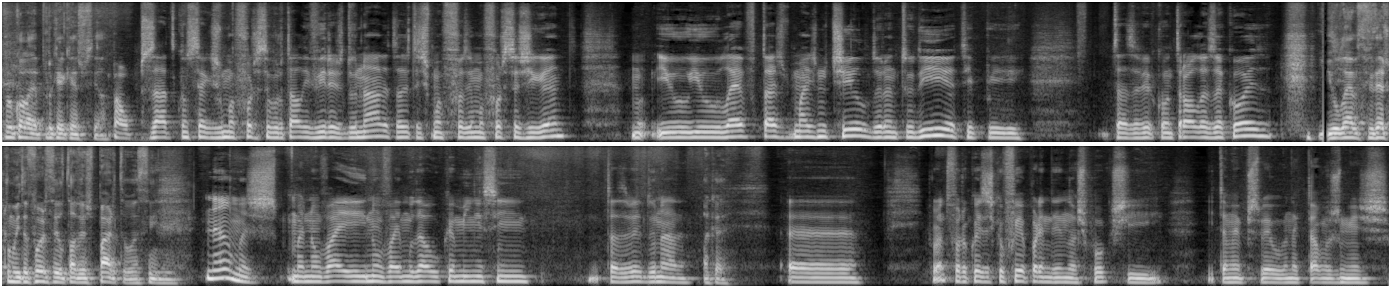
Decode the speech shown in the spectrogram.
por qual é? Porque é que é especial? Pá, o pesado consegues uma força brutal e viras do nada, ver? tens que fazer uma força gigante. E o, e o leve estás mais no chill durante o dia, tipo, e estás a ver, controlas a coisa. E o leve, se fizeres com muita força, ele talvez parta ou assim. Não, mas, mas não, vai, não vai mudar o caminho assim, estás a ver, do nada. Ok. Uh, pronto, foram coisas que eu fui aprendendo aos poucos e, e também percebeu onde é que estavam as minhas,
